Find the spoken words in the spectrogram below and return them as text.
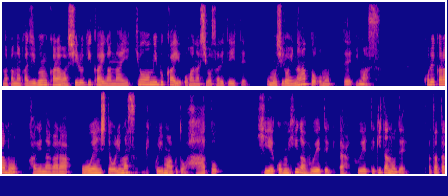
なかなか自分からは知る機会がない興味深いお話をされていて、面白いなぁと思っています。これからも陰ながら応援しております。びっくりマークとハート。冷え込む日が増えて、あ、増えてきたので、暖か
